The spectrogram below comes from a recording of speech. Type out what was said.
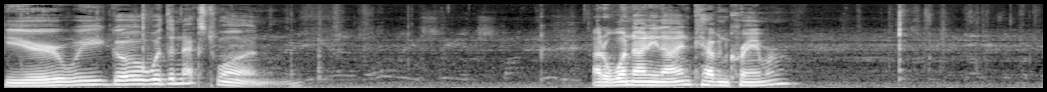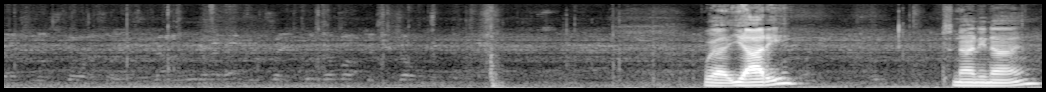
here we go with the next one. Out of 199, Kevin Kramer. We got Yachty to 99.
